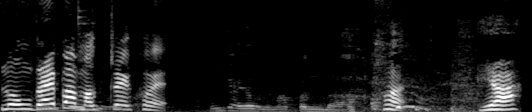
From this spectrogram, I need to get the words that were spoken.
long drive ba mặc trái khỏe. Yeah.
